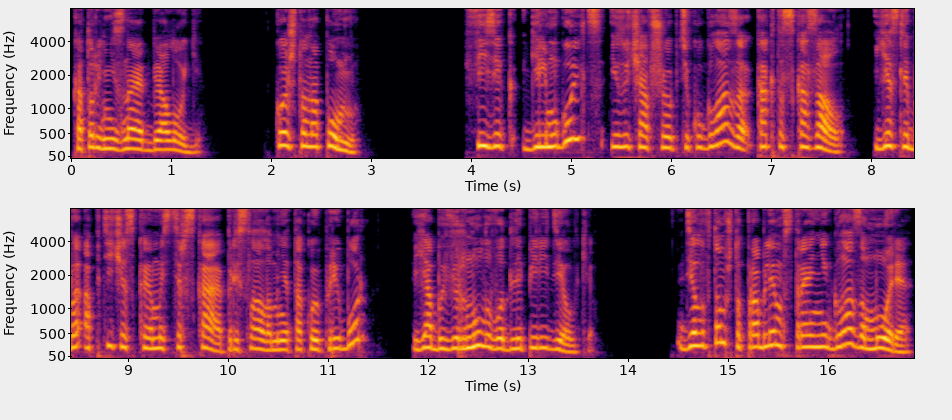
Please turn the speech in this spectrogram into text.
который не знает биологии. Кое-что напомню. Физик Гельмгольц, изучавший оптику глаза, как-то сказал, если бы оптическая мастерская прислала мне такой прибор, я бы вернул его для переделки. Дело в том, что проблем в строении глаза море.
